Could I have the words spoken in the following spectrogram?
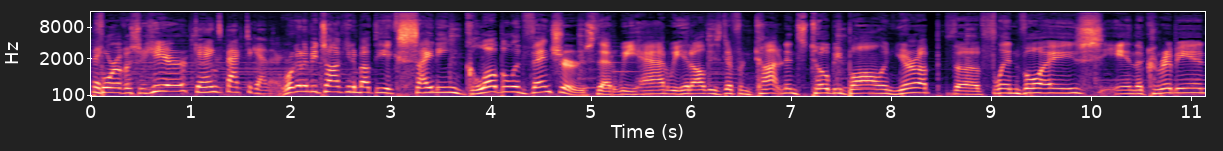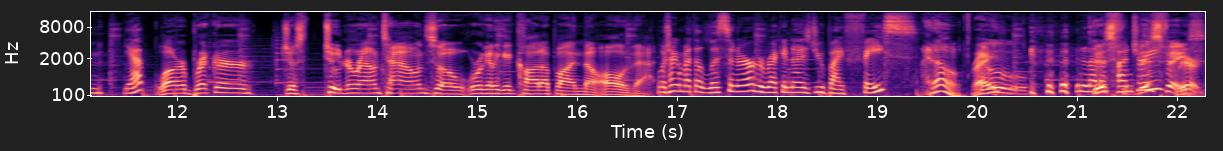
The- Four of us are here. Gangs back together. We're going to be talking about the exciting global adventures that we had. We hit all these different continents Toby Ball in Europe, the Flynn Boys in the Caribbean, Yep. Laura Bricker just tooting around town. So we're going to get caught up on uh, all of that. We're talking about the listener who recognized you by face I know, right? Ooh. in another this, country this face. Weird.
